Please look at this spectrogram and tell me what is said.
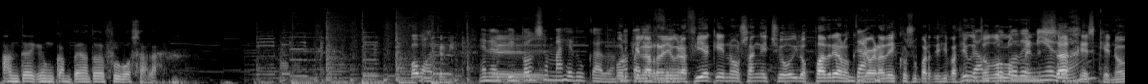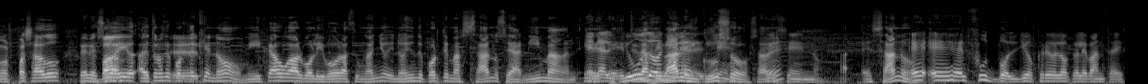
antes que un campeonato de fútbol sala. Vamos a terminar. En el Eh, ping-pong son más educados. ¿no? Porque la radiografía que nos han hecho hoy los padres, a los que Da- yo agradezco su participación y todos los de miedo, mensajes ¿eh? que no hemos pasado. Pero eso van, hay, hay otros deportes eh, que no. Mi hija ha jugado al voleibol hace un año y no hay un deporte más sano. Se animan Ni en eh, el entre judo, las ni en rivales el- incluso, sí, ¿sabes? sí, sí, no. Es sano. Es, es el fútbol, yo creo, lo que levanta esto.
